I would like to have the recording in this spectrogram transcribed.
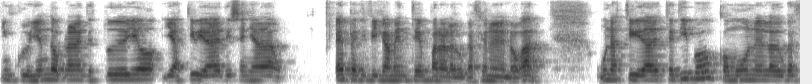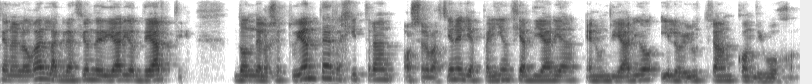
incluyendo planes de estudio y actividades diseñadas específicamente para la educación en el hogar. Una actividad de este tipo, común en la educación en el hogar, es la creación de diarios de arte, donde los estudiantes registran observaciones y experiencias diarias en un diario y lo ilustran con dibujos.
